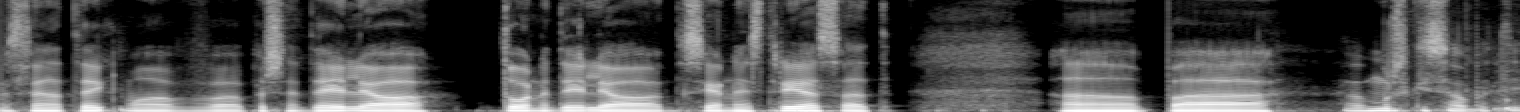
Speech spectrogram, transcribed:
naslednjo tekmo v pač nedeljo, to nedeljo 17:30, uh, pa V Murski soboti.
